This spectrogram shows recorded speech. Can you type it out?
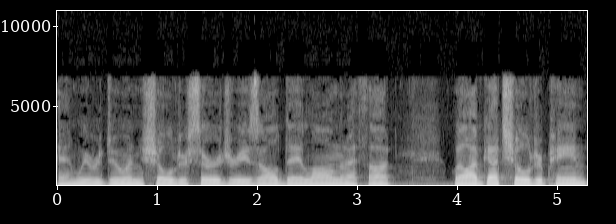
and we were doing shoulder surgeries all day long. And I thought, well, I've got shoulder pain.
